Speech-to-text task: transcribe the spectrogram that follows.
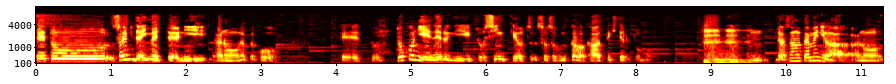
えっ、と、そういう意味では今言ったように、あの、やっぱりこう、えっ、と、どこにエネルギーと神経をつ注ぐかは変わってきてると思う。うんうんう。うんん。だからそのためには、あの、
